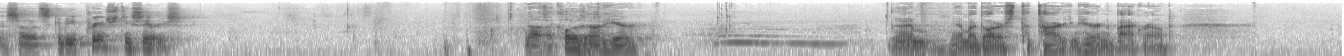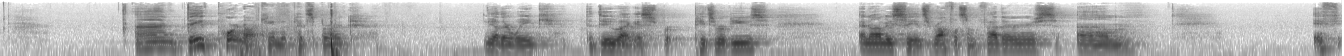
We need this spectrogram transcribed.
And so it's going to be a pretty interesting series. Now, as I close out here, I'm, yeah, my daughter's t- tired. You can hear it in the background. Uh, Dave Portnoy came to Pittsburgh the other week to do, I guess, pizza reviews. And obviously, it's ruffled some feathers. Um, if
